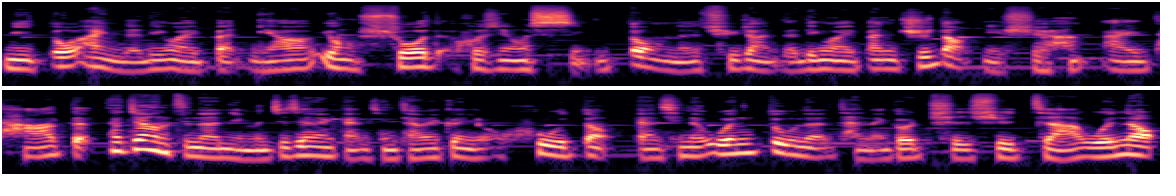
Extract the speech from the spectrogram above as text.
你多爱你的另外一半，你要用说的，或是用行动呢，去让你的另外一半知道你是很爱他的。那这样子呢，你们之间的感情才会更有互动，感情的温度呢，才能够持续加温哦。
